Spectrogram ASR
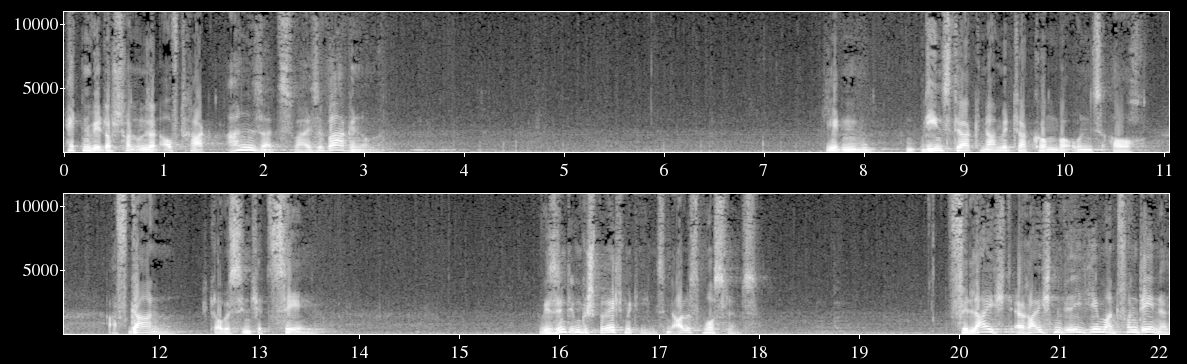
hätten wir doch schon unseren Auftrag ansatzweise wahrgenommen. Jeden Dienstagnachmittag kommen bei uns auch Afghanen. Ich glaube, es sind jetzt zehn. Wir sind im Gespräch mit ihnen, sind alles Moslems. Vielleicht erreichen wir jemand von denen.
